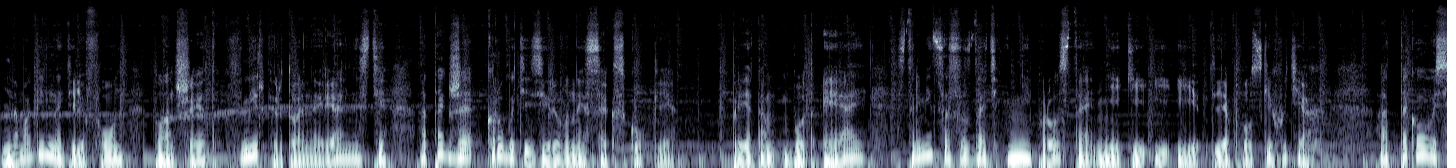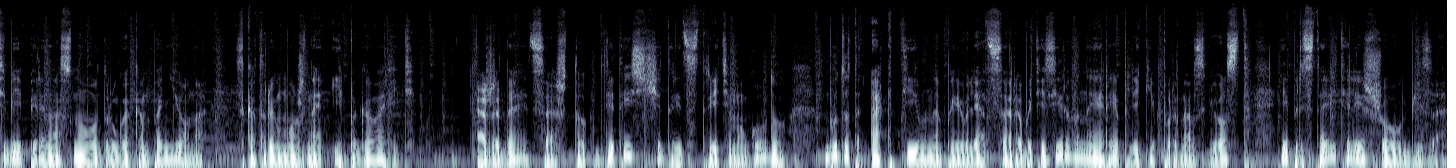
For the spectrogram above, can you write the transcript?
на мобильный телефон, планшет, в мир виртуальной реальности, а также к роботизированной секс-кукле – при этом бот AI стремится создать не просто некий ИИ для плотских утех, а такого себе переносного друга-компаньона, с которым можно и поговорить. Ожидается, что к 2033 году будут активно появляться роботизированные реплики порнозвезд и представителей шоу-биза.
